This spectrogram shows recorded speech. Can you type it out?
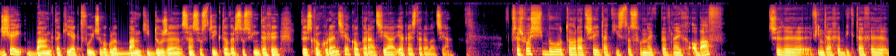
Dzisiaj bank, taki jak twój, czy w ogóle banki duże, sensu stricto versus fintechy, to jest konkurencja, kooperacja, jaka jest ta relacja? W przeszłości był to raczej taki stosunek pewnych obaw, czy fintechy, big techy,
